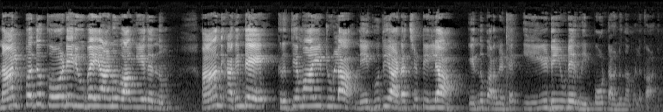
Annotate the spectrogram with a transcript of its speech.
നാൽപ്പത് കോടി രൂപയാണ് വാങ്ങിയതെന്നും ആ അതിന്റെ കൃത്യമായിട്ടുള്ള നികുതി അടച്ചിട്ടില്ല എന്ന് പറഞ്ഞിട്ട് ഇ ഡിയുടെ റിപ്പോർട്ടാണ് നമ്മൾ കാണുന്നത്.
